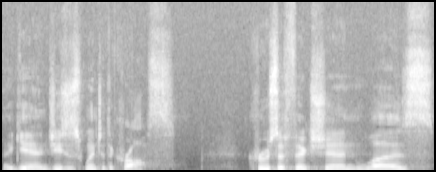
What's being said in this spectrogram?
Again, Jesus went to the cross. Crucifixion was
